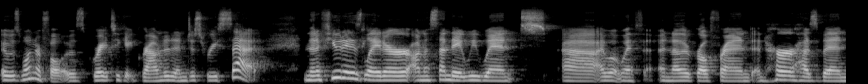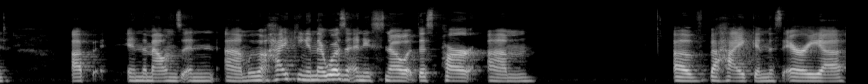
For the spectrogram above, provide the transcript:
it was wonderful. It was great to get grounded and just reset. And then a few days later, on a Sunday, we went. Uh, I went with another girlfriend and her husband up in the mountains, and um, we went hiking. And there wasn't any snow at this part. Um, of the hike in this area.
